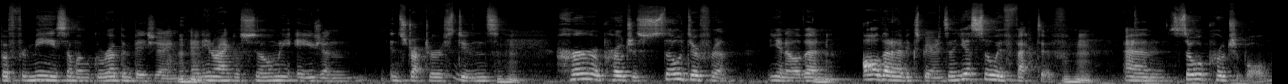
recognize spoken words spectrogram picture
but for me someone who grew up in beijing and mm-hmm. interact with so many asian instructors students mm-hmm. her approach is so different you know than all that i've experienced and yet so effective and so approachable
